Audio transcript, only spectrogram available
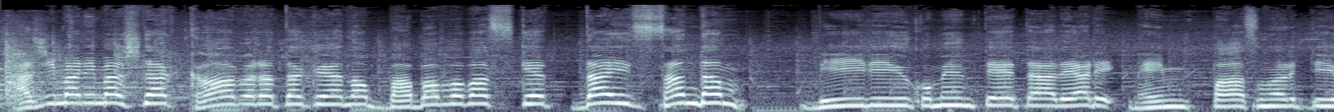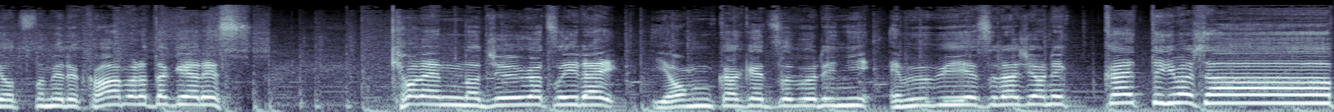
始まりました。川村拓也のババババスケ第3弾。B リーグコメンテーターでありメインパーソナリティを務める川村拓也です。去年の10月以来4ヶ月ぶりに MBS ラジオに帰ってきました。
